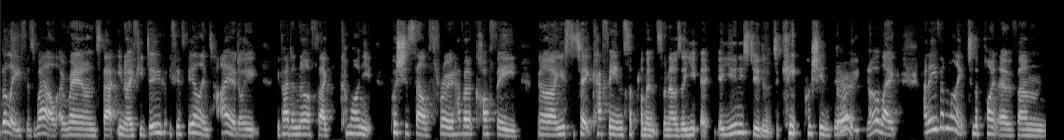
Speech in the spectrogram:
belief as well around that you know if you do if you're feeling tired or you, you've had enough like come on you push yourself through, have a coffee. You know, I used to take caffeine supplements when I was a, a uni student to keep pushing through, yeah. you know, like, and even like to the point of, um,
